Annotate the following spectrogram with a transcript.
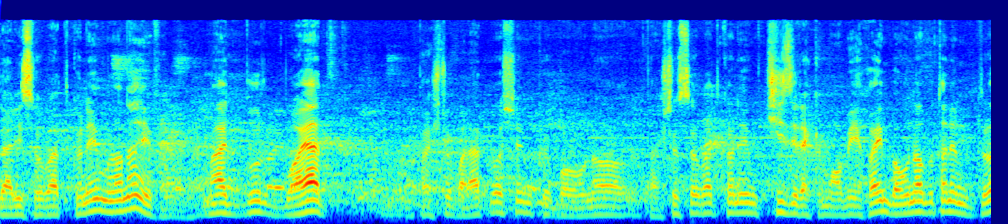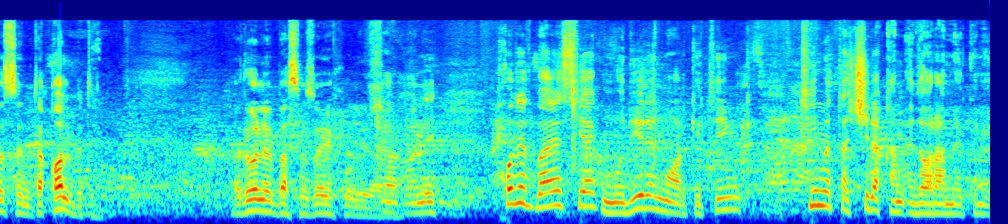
دری صحبت کنیم اونا نمی‌فهمن. مجبور باید پشتو بلد باشیم که با اونا پشتو صحبت کنیم. چیزی را که ما می‌خوایم با اونا بتونیم درست انتقال بدیم. role بسزای خوبی داره خودت باعث یک مدیر مارکتینگ تیم تا چی رقم اداره می‌کنی؟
